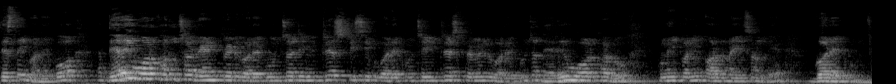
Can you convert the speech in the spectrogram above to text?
त्यस्तै भनेको धेरै वर्कहरू छ रेन्ट पेड गरेको हुन्छ इन्ट्रेस्ट रिसिभ गरेको हुन्छ इन्ट्रेस्ट पेमेन्ट गरेको हुन्छ धेरै वर्कहरू कुनै पनि अर्गनाइजेसनले गरेको हुन्छ।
